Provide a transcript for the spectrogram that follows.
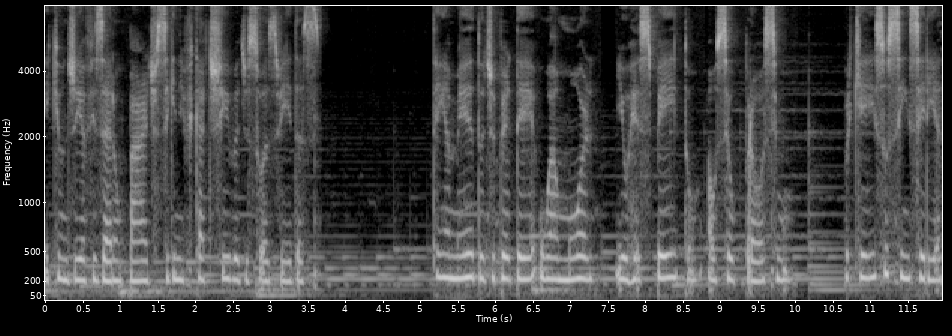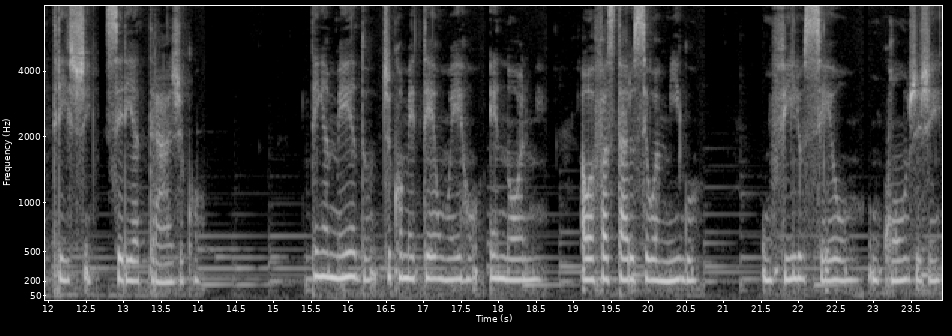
e que um dia fizeram parte significativa de suas vidas. Tenha medo de perder o amor e o respeito ao seu próximo, porque isso sim seria triste, seria trágico. Tenha medo de cometer um erro enorme ao afastar o seu amigo, um filho seu, um cônjuge,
